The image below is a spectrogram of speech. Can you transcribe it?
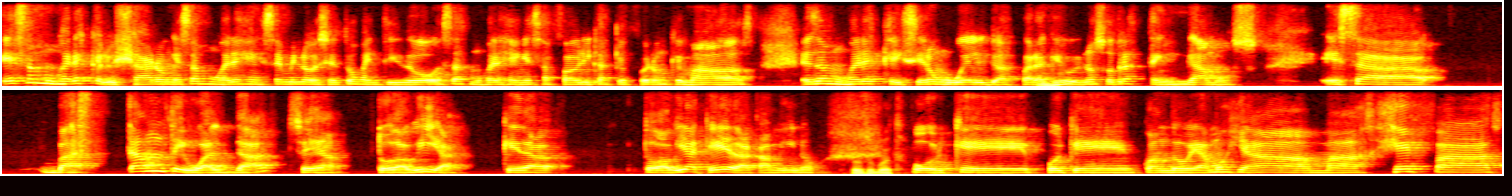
esas mujeres que lucharon, esas mujeres en ese 1922, esas mujeres en esas fábricas que fueron quemadas, esas mujeres que hicieron huelgas para que hoy nosotras tengamos esa bastante igualdad, o sea, todavía queda todavía queda camino. Por supuesto. Porque, porque cuando veamos ya más jefas,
